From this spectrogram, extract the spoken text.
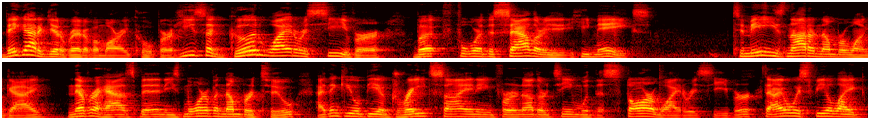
They got to get rid of Amari Cooper. He's a good wide receiver, but for the salary he makes, to me, he's not a number one guy. Never has been. He's more of a number two. I think he would be a great signing for another team with the star wide receiver. I always feel like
